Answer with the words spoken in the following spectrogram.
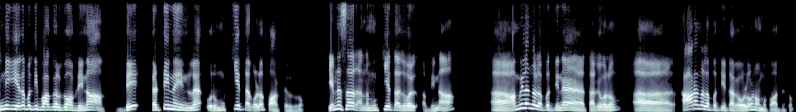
இன்னைக்கு எதை பத்தி பார்க்க இருக்கோம் அப்படின்னா டே தேர்ட்டி நைன்ல ஒரு முக்கிய தகவலை பார்க்க இருக்கிறோம். என்ன சார் அந்த முக்கிய தகவல் அப்படின்னா அமிலங்களை பத்தின தகவலும் காரங்களை பத்திய தகவலும் நம்ம பார்த்துட்டோம்.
